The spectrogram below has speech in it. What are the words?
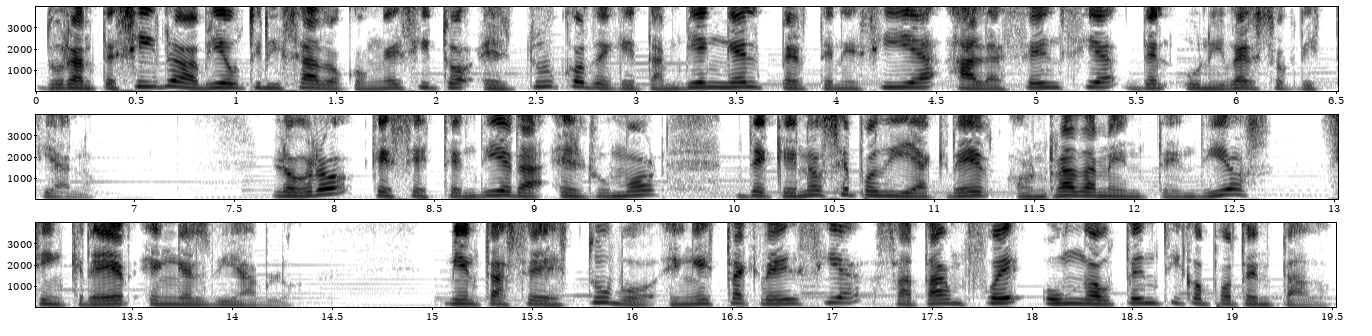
durante siglos había utilizado con éxito el truco de que también él pertenecía a la esencia del universo cristiano. Logró que se extendiera el rumor de que no se podía creer honradamente en Dios sin creer en el diablo. Mientras se estuvo en esta creencia, Satán fue un auténtico potentado,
